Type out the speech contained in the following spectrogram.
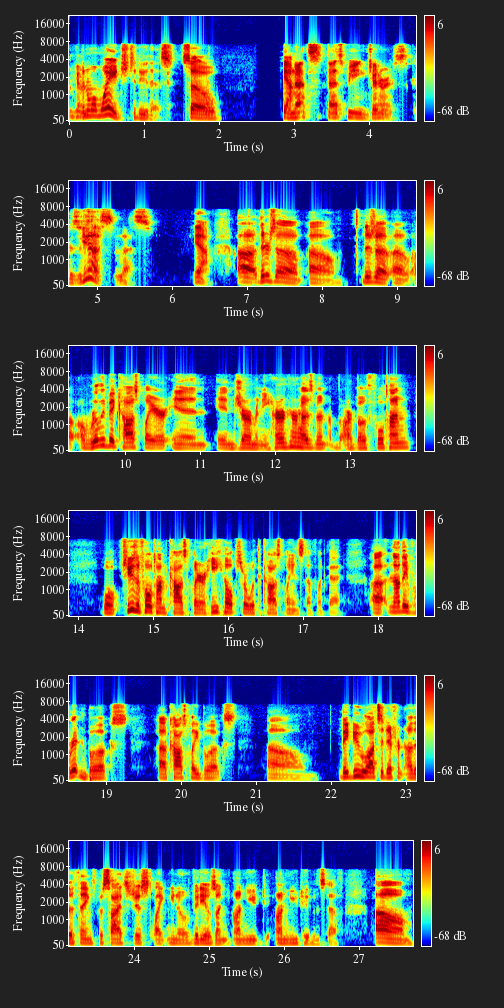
Mhm. minimum wage to do this. So yeah. and that's that's being generous because it's Yes. less, yeah, uh, there's a um, there's a, a a really big cosplayer in in Germany. Her and her husband are both full time. Well, she's a full time cosplayer. He helps her with the cosplay and stuff like that. Uh, now they've written books, uh, cosplay books. Um, they do lots of different other things besides just like you know videos on on YouTube on YouTube and stuff. Um,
